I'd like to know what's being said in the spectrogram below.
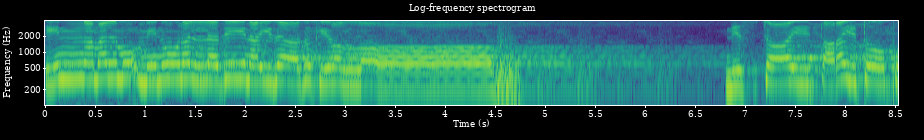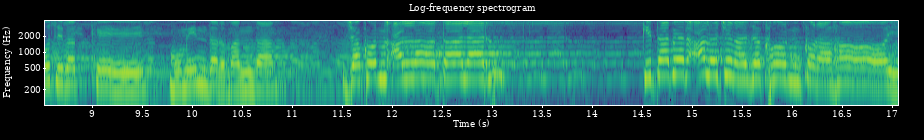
ইন্নামাল মুমিনুন আল্লাযীনা ইযা যুকিরাল্লাহ। নিশ্চয় তারাই তো প্রতিবাক্যে মুমিনদার বান্দা। যখন আল্লাহ তালার কিতাবের আলোচনা যখন করা হয়,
